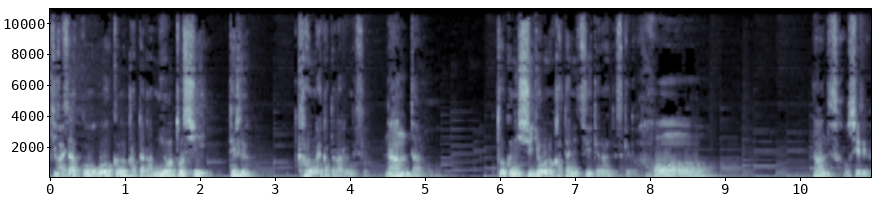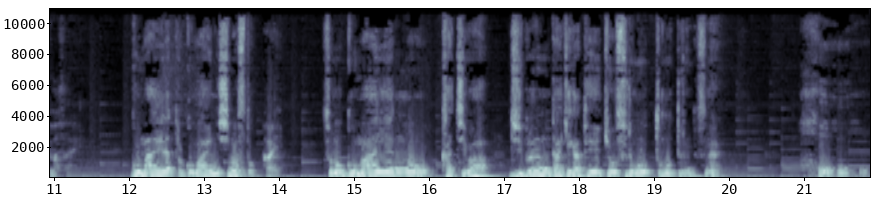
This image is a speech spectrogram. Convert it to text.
実はこう、多くの方が見落としてる考え方があるんですよ。なんだろう。特に修行の方についてなんですけど。ほー。何ですか？教えてください。5万円だったら5万円にしますと。はい。その5万円の価値は自分だけが提供するものと思ってるんですね。ほうほうほうほう。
